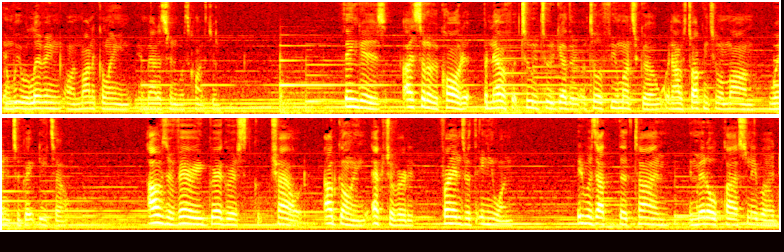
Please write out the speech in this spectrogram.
and we were living on Monica Lane in Madison, Wisconsin. Thing is, I sort of recalled it, but never put two and two together until a few months ago when I was talking to my mom, who went into great detail. I was a very gregarious child, outgoing, extroverted, friends with anyone. It was at the time a middle class neighborhood,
